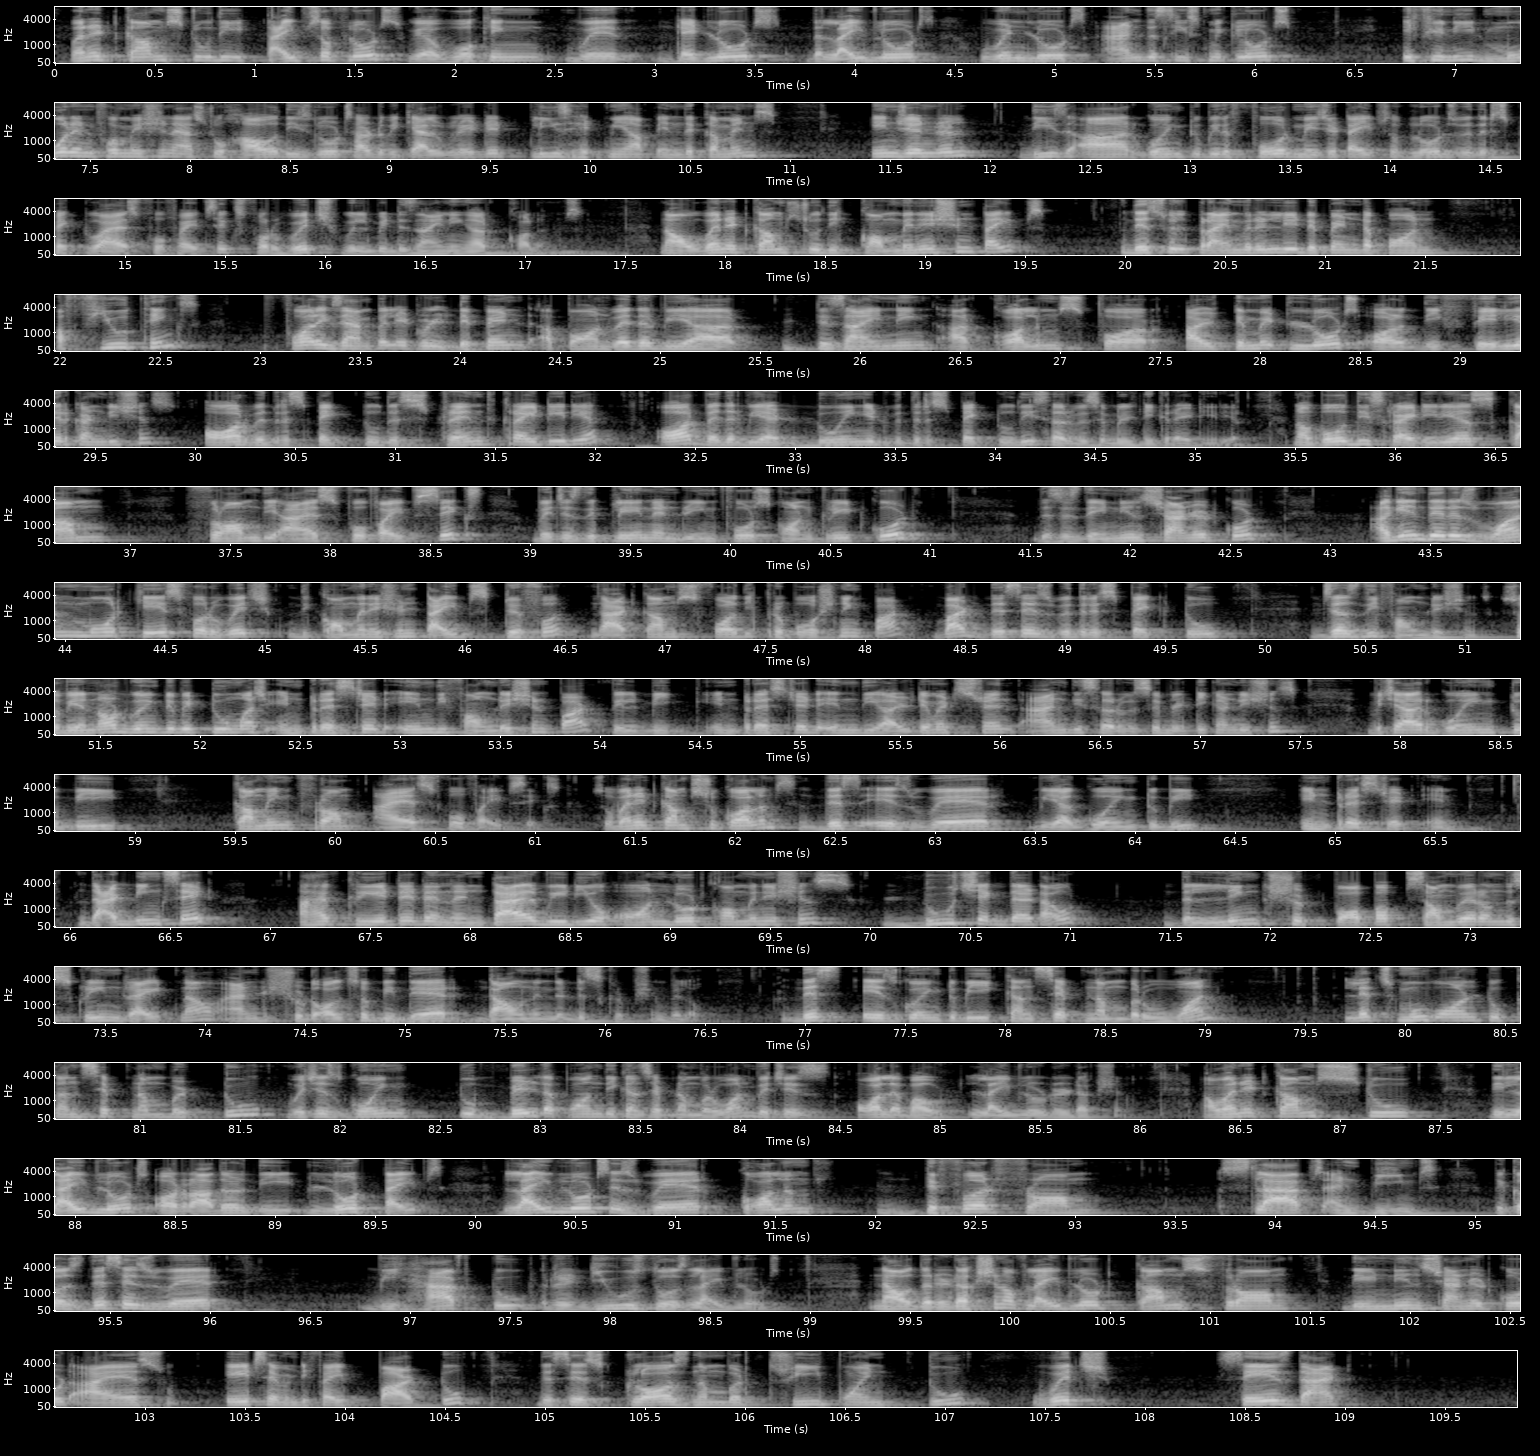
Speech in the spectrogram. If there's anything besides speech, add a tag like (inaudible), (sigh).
When it comes to the types of loads, we are working with dead loads, the live loads, wind loads, and the seismic loads. If you need more information as to how these loads are to be calculated, please hit me up in the comments. In general, these are going to be the four major types of loads with respect to IS 456 for which we'll be designing our columns. Now, when it comes to the combination types, this will primarily depend upon a few things. For example, it will depend upon whether we are designing our columns for ultimate loads or the failure conditions or with respect to the strength criteria or whether we are doing it with respect to the serviceability criteria. Now, both these criteria come from the IS 456, which is the plain and reinforced concrete code. This is the Indian standard code. Again, there is one more case for which the combination types differ. That comes for the proportioning part, but this is with respect to just the foundations. So we are not going to be too much interested in the foundation part. We'll be interested in the ultimate strength and the serviceability conditions, which are going to be coming from IS 456. So when it comes to columns, this is where we are going to be interested in. That being said, I have created an entire video on load combinations. Do check that out. The link should pop up somewhere on the screen right now and it should also be there down in the description below. This is going to be concept number one let's move on to concept number two, which is going to build upon the concept number one, which is all about live load reduction. Now, when it comes to the live loads or rather the load types, live loads is where columns differ from slabs and beams because this is where we have to reduce those live loads. Now, the reduction of live load comes from the Indian Standard Code IS 875 Part 2. This is clause number 3.2, which says that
